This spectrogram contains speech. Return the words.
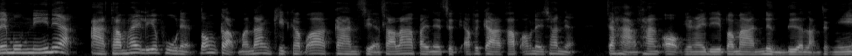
ในมุมนี้เนี่ยอาจทำให้ลิเวอร์พูลเนี่ยต้องกลับมานั่งคิดครับว่าการเสียซาร่าไปในศึกแอฟริกาครับออฟเนชั่นเนี่ยจะหาทางออกยังไงดีประมาณ 1 เดือนหลังจากนี้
